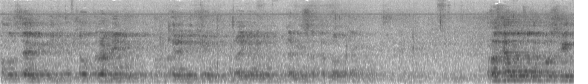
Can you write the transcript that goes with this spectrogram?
галузевих відділів та управлінь, керівників районів та міста Тернополя. Розглянуто також звіт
